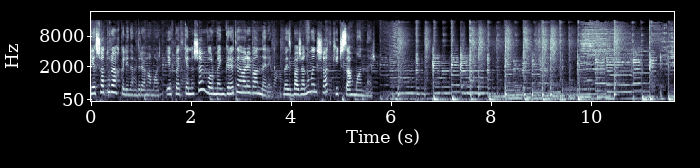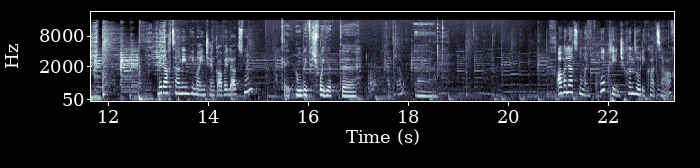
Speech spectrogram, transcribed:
Ես շատ ուրախ կլինեմ դրա համար եւ պետք է նշեմ, որ մենք գրեթե հարևաններ ենք։ Մեզ բաժանում են շատ քիչ սահմաններ։ Մեր աղցանին հիմա ինչ ենք ավելացնում։ اوكي نضيف شويه Խնդրեմ։ Ավելացնում ենք փոքրինչ խնձորի քացախ,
